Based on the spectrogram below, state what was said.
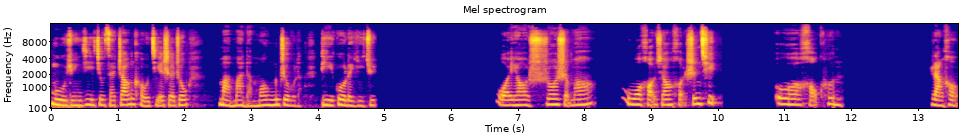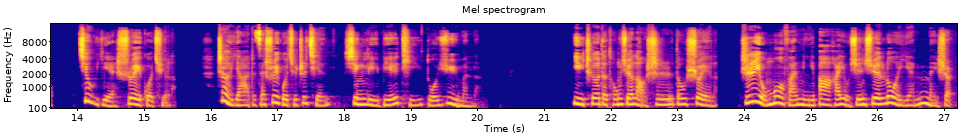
慕云逸就在张口结舌中慢慢的蒙住了，嘀咕了一句：“我要说什么？我好像很生气，我好困。”然后就也睡过去了。这丫的在睡过去之前，心里别提多郁闷了。一车的同学、老师都睡了，只有莫凡、你爸还有轩轩、洛言没事儿。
